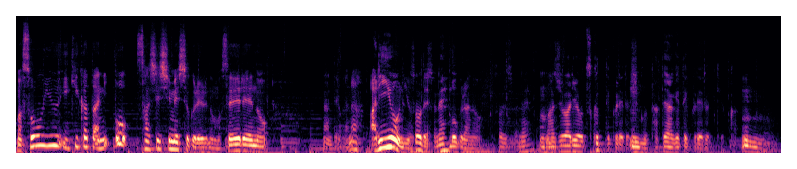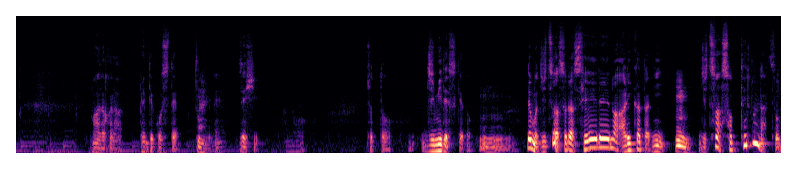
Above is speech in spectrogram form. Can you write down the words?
まあ、そういう生き方にを指し示してくれるのも精霊のなんていうのかな。ありようによってそうですね。僕らの、そうですよね、うん。交わりを作ってくれるし、うん。立て上げてくれるっていうか、うん。まあだからペンテコステ、はい。ね、ぜひあのちょっと地味ですけど。うん。でも実はそれは精霊のあり方にうん、実は沿ってるんだってね。そっ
